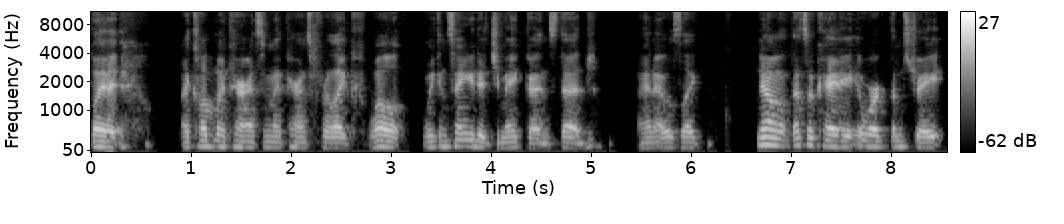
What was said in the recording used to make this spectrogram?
but I called my parents, and my parents were like, "Well, we can send you to Jamaica instead." And I was like, "No, that's okay. It worked. I'm straight."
